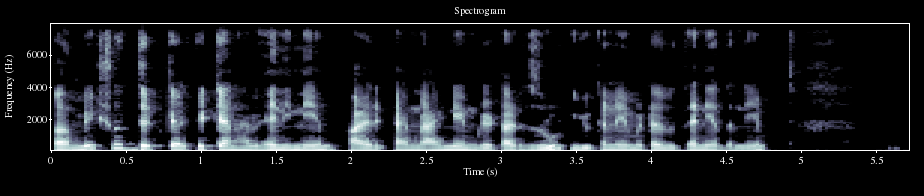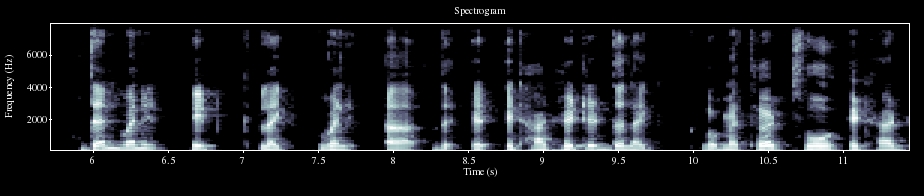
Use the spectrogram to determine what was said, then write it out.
Uh, make sure that it can have any name. I, I named it as root you can name it with any other name. Then when it it like when uh the, it, it had hit the like method so it had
